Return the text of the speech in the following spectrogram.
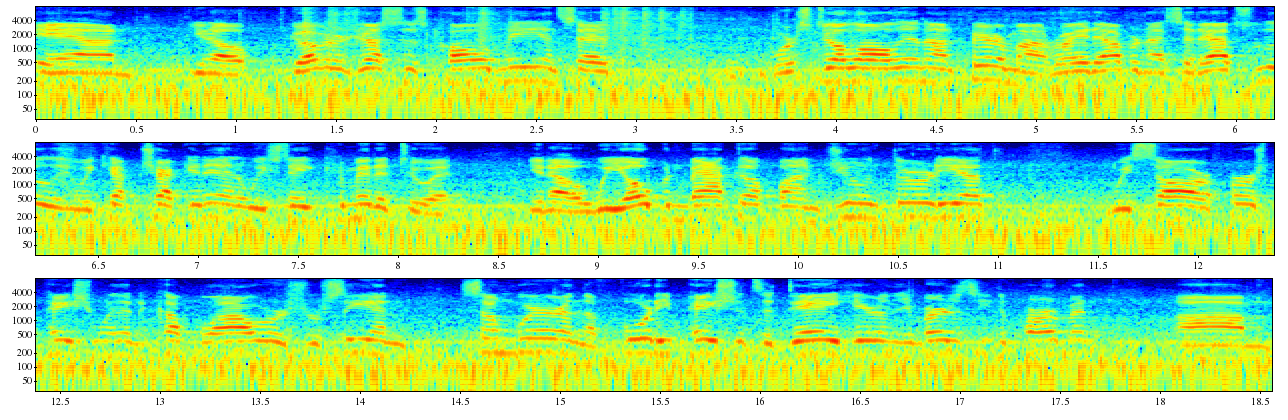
And, you know, Governor Justice called me and said, we're still all in on Fairmont, right, Albert? And I said, absolutely. And we kept checking in and we stayed committed to it. You know, we opened back up on June 30th. We saw our first patient within a couple hours. We're seeing somewhere in the 40 patients a day here in the emergency department. Um,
